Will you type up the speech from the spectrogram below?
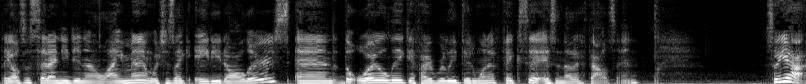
They also said i needed an alignment which is like $80 and the oil leak if i really did want to fix it is another thousand. So yeah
